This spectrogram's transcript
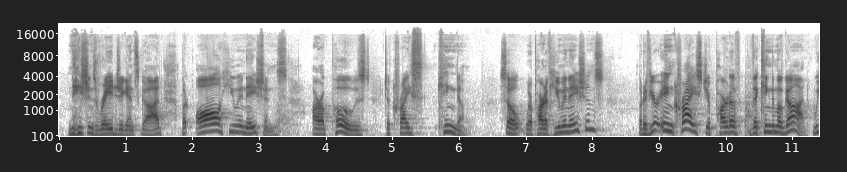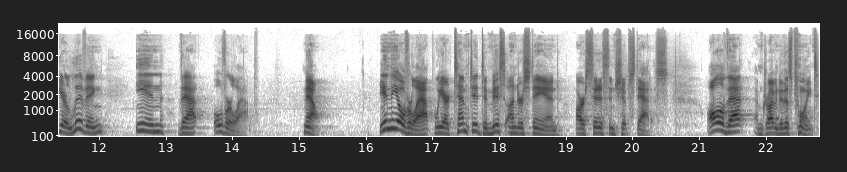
nations rage against God, but all human nations are opposed to Christ's kingdom. So we're part of human nations, but if you're in Christ, you're part of the kingdom of God. We are living in that overlap. Now, in the overlap, we are tempted to misunderstand our citizenship status. All of that, I'm driving to this point,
